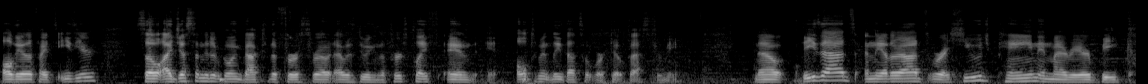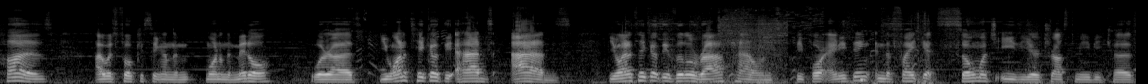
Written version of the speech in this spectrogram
all the other fights easier. So I just ended up going back to the first route I was doing in the first place, and ultimately that's what worked out best for me. Now, these ads and the other ads were a huge pain in my rear because I was focusing on the one in the middle, whereas you want to take out the ads ads you want to take out these little Wrath Hounds before anything, and the fight gets so much easier, trust me, because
